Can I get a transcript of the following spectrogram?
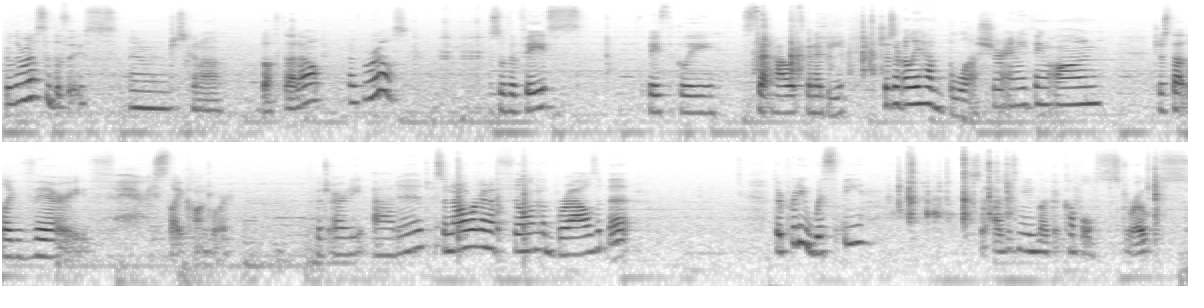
for the rest of the face. And I'm just gonna buff that out everywhere else. So the face basically set how it's going to be. She doesn't really have blush or anything on. Just that like very, very slight contour. Which I already added. So now we're going to fill in the brows a bit. They're pretty wispy. So I just need like a couple strokes.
